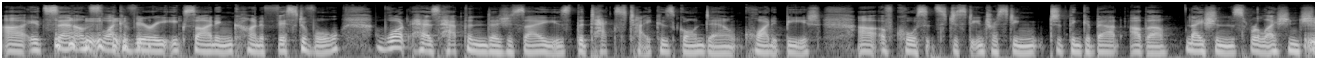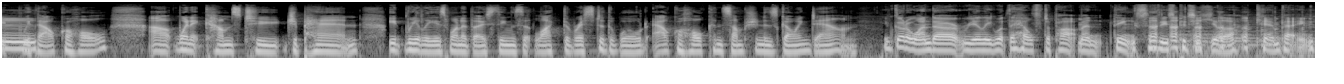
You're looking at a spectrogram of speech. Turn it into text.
Uh, it sounds like a very exciting kind of festival. What has happened, as you say, is the tax take has gone down quite a bit. Uh, of course, it's just interesting to think about other nations' relationship mm. with alcohol. Uh, when it comes to Japan, it really is one of those things that, like the rest of the world, alcohol consumption is going down. You've got to wonder, really, what the health department thinks of this particular campaign.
